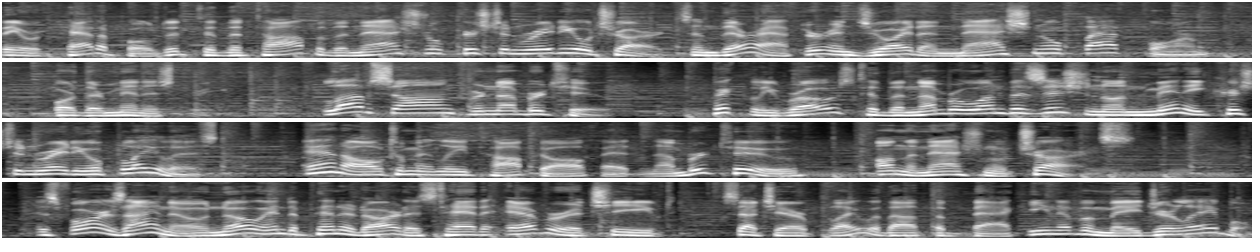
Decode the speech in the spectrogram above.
they were catapulted to the top of the national Christian radio charts and thereafter enjoyed a national platform for their ministry. Love Song for Number Two quickly rose to the number one position on many Christian radio playlists and ultimately topped off at number two on the national charts. As far as I know, no independent artist had ever achieved such airplay without the backing of a major label.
